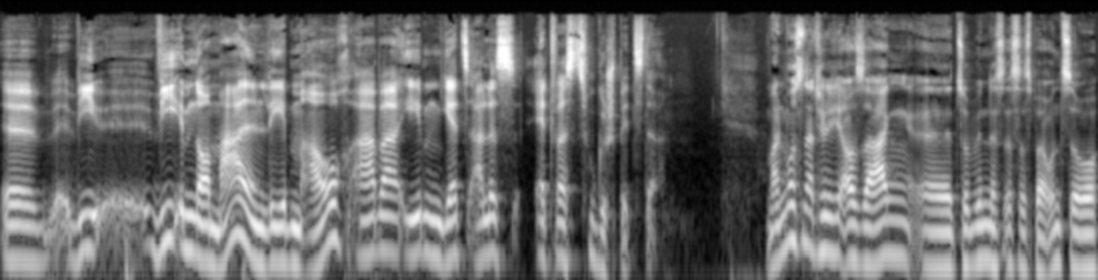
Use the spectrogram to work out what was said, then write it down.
äh, wie, wie im normalen Leben auch, aber eben jetzt alles etwas zugespitzter. Man muss natürlich auch sagen, äh, zumindest ist es bei uns so,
